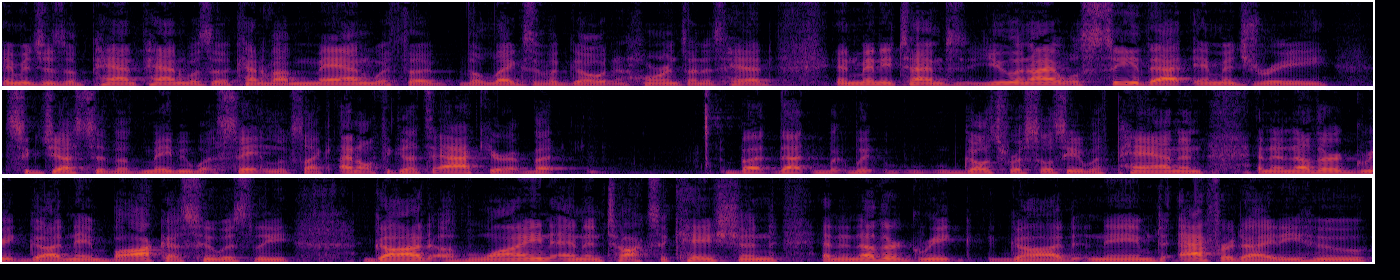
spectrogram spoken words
images of Pan. Pan was a kind of a man with the, the legs of a goat and horns on his head. And many times you and I will see that imagery suggestive of maybe what Satan looks like. I don't think that's accurate, but but that ghosts were associated with Pan and, and another Greek god named Bacchus, who was the god of wine and intoxication, and another Greek god named Aphrodite, who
